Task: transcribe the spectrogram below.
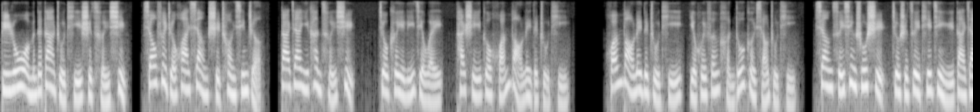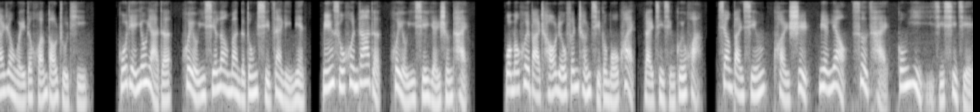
比如我们的大主题是存续，消费者画像是创新者，大家一看存续就可以理解为它是一个环保类的主题。环保类的主题也会分很多个小主题，像随性舒适就是最贴近于大家认为的环保主题。古典优雅的会有一些浪漫的东西在里面，民俗混搭的会有一些原生态。我们会把潮流分成几个模块来进行规划，像版型、款式、面料、色彩、工艺以及细节。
